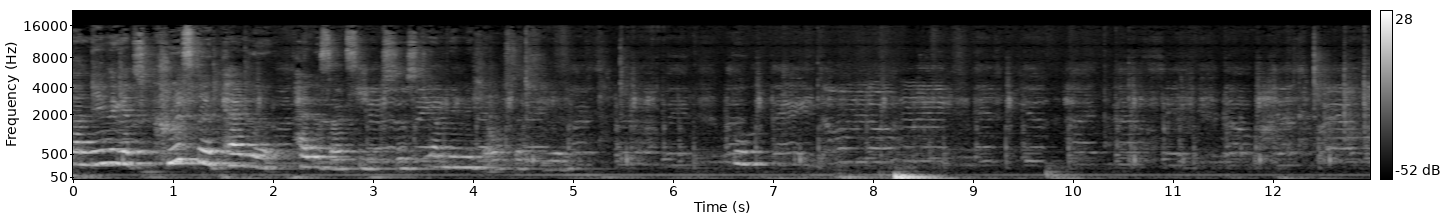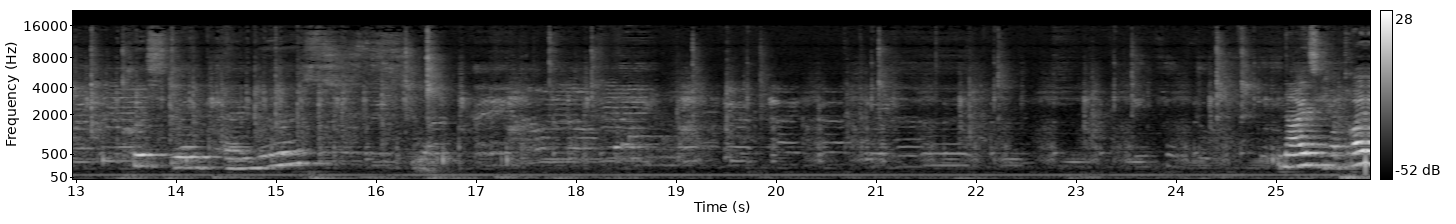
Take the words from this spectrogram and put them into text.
Dann nehmen wir jetzt Crystal Palace, als nächstes. Die haben nämlich auch sehr viel. Crystal Palace. Ja. Nice, ich habe drei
